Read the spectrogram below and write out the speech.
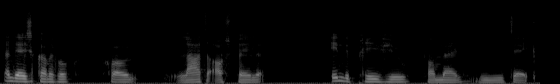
En deze kan ik ook gewoon laten afspelen in de preview van mijn bibliotheek.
